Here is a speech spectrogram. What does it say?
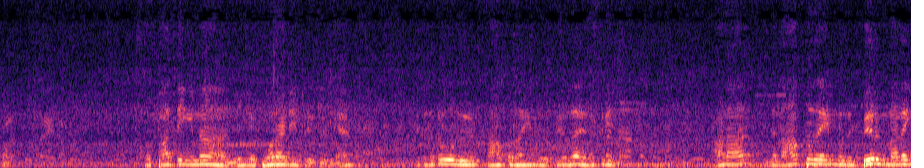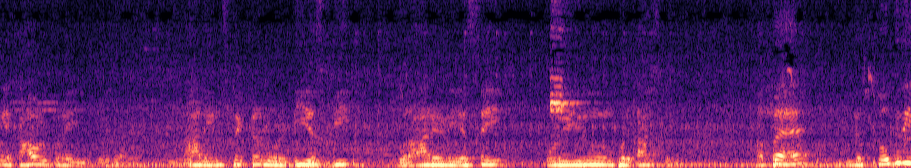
வணக்கம். இப்போ பார்த்தீங்கன்னா நீங்கள் போராடிட்டு இருக்கீங்க. கிட்டத்தட்ட ஒரு நாற்பது ஐம்பது பேர் தான் இருக்கிறீங்க. ஆனால் இந்த நாற்பது ஐம்பது பேருக்கு மேலே இங்கே காவல்துறை இருக்கிறாங்க நாலு இன்ஸ்பெக்டர் ஒரு டிஎஸ்பி ஒரு ஆறு ஏழு எஸ்ஐ ஒரு இருபது முப்பது கான்ஸ்டபிள் அப்போ இந்த தொகுதி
